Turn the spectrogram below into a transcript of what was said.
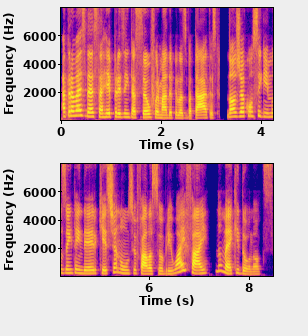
Através desta representação formada pelas batatas, nós já conseguimos entender que este anúncio fala sobre Wi-Fi no McDonald's.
